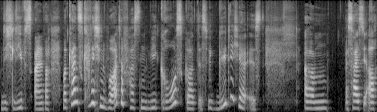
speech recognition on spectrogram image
und ich liebe es einfach. Man kann es gar nicht in Worte fassen, wie groß Gott ist, wie gütig er ist. Ähm, es heißt ja auch,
